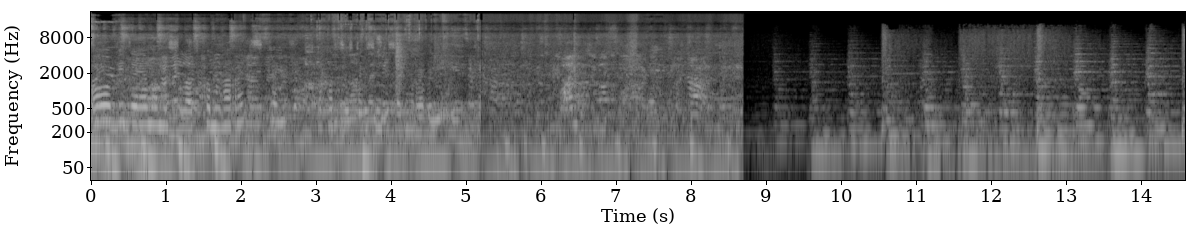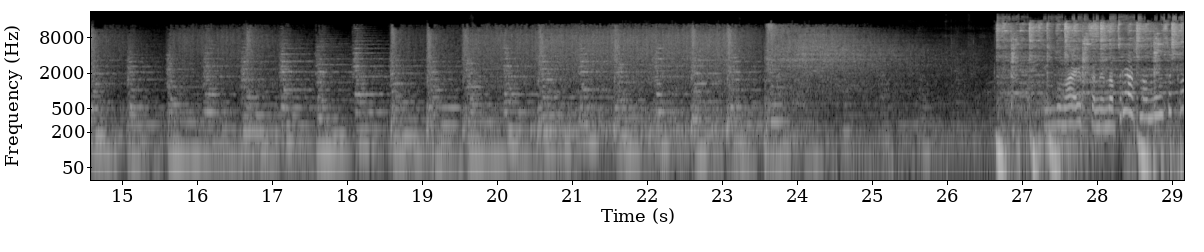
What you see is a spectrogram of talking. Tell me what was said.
Обідаємо ми салатком гарецьким. Порція 180 гривень. Лунає така ненапряжна музика.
